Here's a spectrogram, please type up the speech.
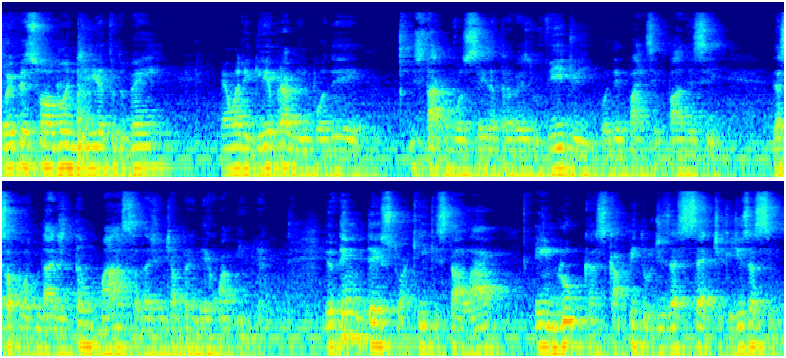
Oi pessoal, bom dia, tudo bem? É uma alegria para mim poder estar com vocês através do vídeo e poder participar desse dessa oportunidade tão massa da gente aprender com a Bíblia. Eu tenho um texto aqui que está lá em Lucas, capítulo 17, que diz assim:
